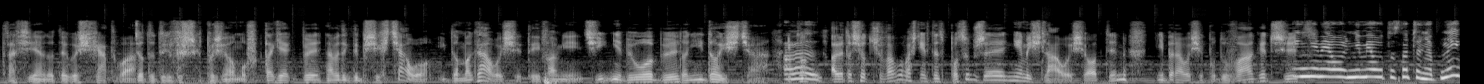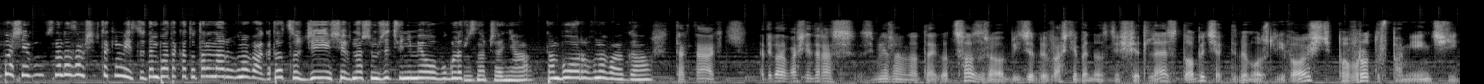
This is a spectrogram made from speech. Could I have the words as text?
trafiłem do tego światła, do tych wyższych poziomów. Tak jakby, nawet gdyby się chciało i domagało się tej pamięci, nie byłoby do niej dojścia. Ale- to, ale to się odczuwało właśnie w ten sposób, że nie myślało się o tym, nie brało się pod uwagę, czy... Nie miało, nie miało to znaczenia. No i właśnie znalazłam się w takim miejscu. Tam była taka totalna równowaga. To, co dzieje się w naszym życiu, nie miało w ogóle znaczenia. Tam była równowaga. Tak, tak. Dlatego właśnie teraz zmierzam do tego, co zrobić, żeby właśnie będąc w tym świetle zdobyć jak gdyby możliwość powrotu w pamięci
